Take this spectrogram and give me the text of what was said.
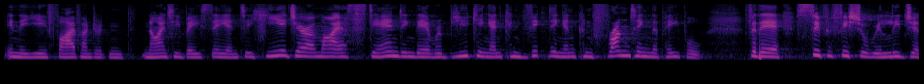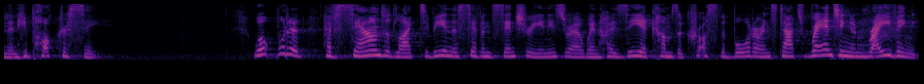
in the year 590 BC and to hear Jeremiah standing there rebuking and convicting and confronting the people for their superficial religion and hypocrisy. What would it have sounded like to be in the seventh century in Israel when Hosea comes across the border and starts ranting and raving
